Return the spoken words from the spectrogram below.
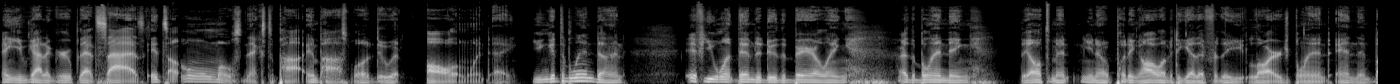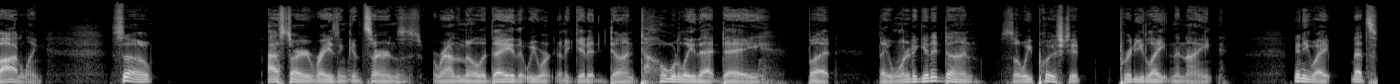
and you've got a group that size, it's almost next to po- impossible to do it all in one day. You can get the blend done if you want them to do the barreling or the blending, the ultimate, you know, putting all of it together for the large blend and then bottling. So I started raising concerns around the middle of the day that we weren't going to get it done totally that day, but they wanted to get it done. So we pushed it pretty late in the night. Anyway, that's,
